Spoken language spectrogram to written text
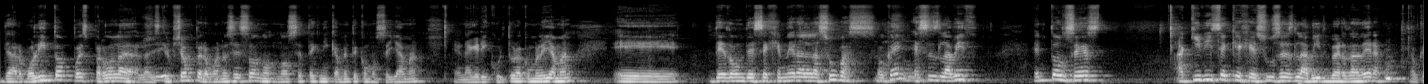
de arbolito, pues perdón la, descripción, pero bueno, es eso, no, no, sé técnicamente cómo se llama, en agricultura cómo le llaman, eh, de donde se generan las uvas, ¿ok? Esa es la vid. Entonces, aquí dice que Jesús es la vid verdadera, ¿ok?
